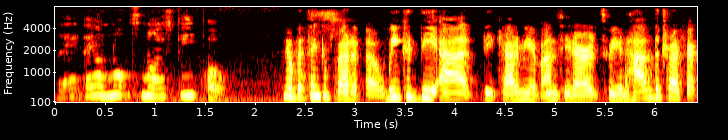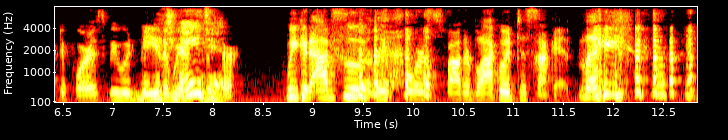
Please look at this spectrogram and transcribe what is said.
they they are not nice people. No, but think about it though. We could be at the Academy of Unseen Arts. We could have the trifecta force. We would be We the Weird change it. Sister. We could absolutely force Father Blackwood to suck it. Like,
